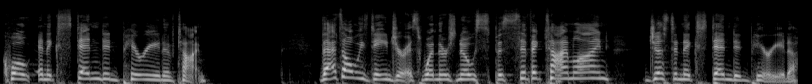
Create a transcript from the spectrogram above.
quote, an extended period of time. That's always dangerous when there's no specific timeline, just an extended period.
